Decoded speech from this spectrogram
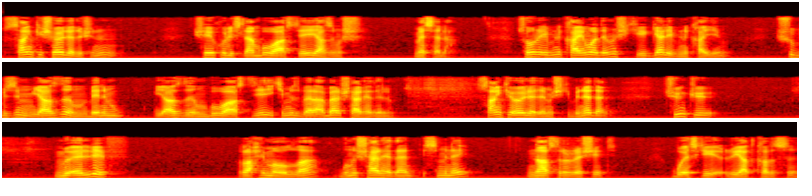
sanki şöyle düşünün. Şeyhülislam bu vasıtayı yazmış. Mesela. Sonra İbni Kayyım'a demiş ki gel İbni Kayyım şu bizim yazdığım benim yazdığım bu vasıtayı ikimiz beraber şerh edelim. Sanki öyle demiş gibi. Neden? Çünkü müellif Rahimullah bunu şerh eden ismi ne? Nasır Reşit. Bu eski Riyad kadısı.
